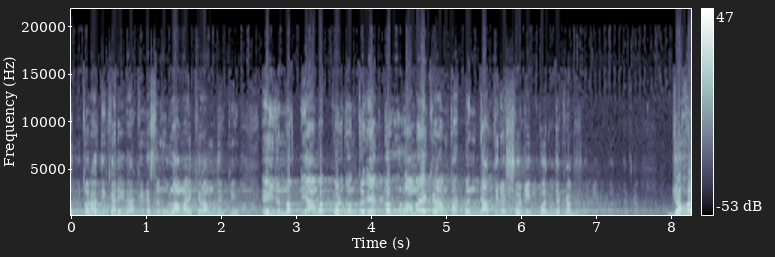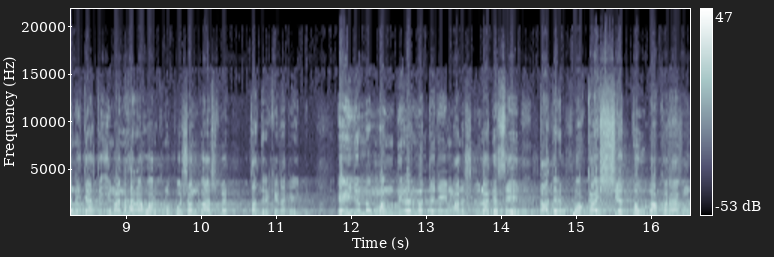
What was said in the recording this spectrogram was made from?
উত্তরাধিকারী রাখে গেছেন উলামায় কেরামদেরকে। এই জন্য কিয়ামত পর্যন্ত একদল উলামায় কেরাম থাকবেন, জাতির সঠিক পথ দেখাবে। যখনই জাতি ইমান হারা হওয়ার কোনো প্রসঙ্গ আসবে, তাদেরকে ডাকাইবেন। এই জন্য মন্দিরের মধ্যে যেই মানুষগুলা গেছে, তাদের প্রকাশ্যে তৌবা করা এবং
